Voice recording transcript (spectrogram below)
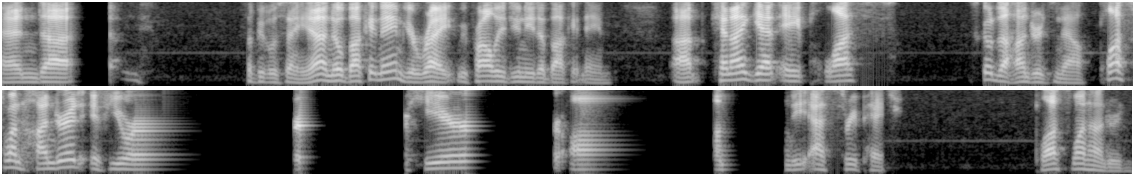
And uh, some people are saying, yeah, no bucket name. You're right. We probably do need a bucket name. Uh, can I get a plus? Let's go to the hundreds now. Plus 100 if you are here on the S3 page. Plus 100.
